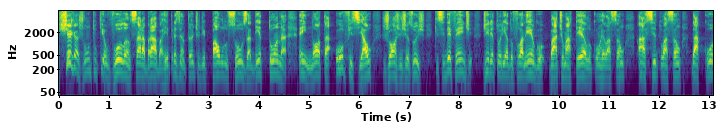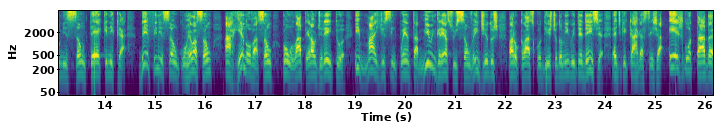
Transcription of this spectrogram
Chega junto que eu vou lançar a braba. Representante de Paulo Souza detona em nota oficial Jorge Jesus, que se defende. Diretoria do Flamengo bate o martelo com relação à situação da comissão técnica. Definição com relação à renovação com o lateral direito. E mais de 50 mil ingressos são vendidos para o clássico deste domingo. E tendência é de que carga seja esgotada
